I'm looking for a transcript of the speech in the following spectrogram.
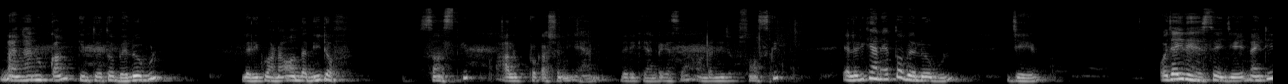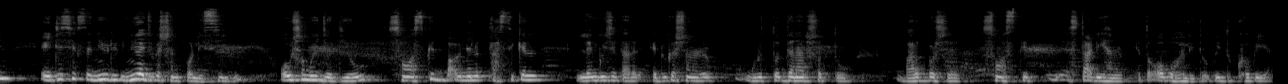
নাংহান হুকাং কিন্তু এত ভ্যালুয়েবল লেরিকো হানা on the need of Sanskrit, Alok Prakashani এহান লেরিকে হান লেগেছে on the need of Sanskrit. এ লেরিকে হান এত ভ্যালুয়েবল যে অজাই দেখেছে যে নাইনটিন এইটি সিক্সে নিউ নিউ এডুকেশন পলিসি ওই সময় যদিও সংস্কৃত বা অন্যান্য ক্লাসিক্যাল ল্যাঙ্গুয়েজে তার এডুকেশনের গুরুত্ব দেওয়ার সত্ত্বেও ভারতবর্ষে সংস্কৃত স্টাডি হান এত অবহেলিত, ওই দুঃখ পিয়া।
